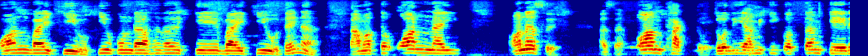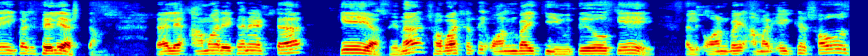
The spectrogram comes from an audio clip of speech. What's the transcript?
ওয়ান বাই কিউ কিউ কোনটা আছে তাহলে কে বাই কিউ তাই না? আমার তো ওয়ান নাই অন আছে। আচ্ছা ওয়ান থাকতো। যদি আমি কি করতাম কে এর এই পাশে ফেলে আসতাম। তাহলে আমার এখানে একটা কে আছে না? সবার সাথে ওয়ান বাই কিউতেও কে তাহলে ওয়ান বাই আমার এইটা সহজ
